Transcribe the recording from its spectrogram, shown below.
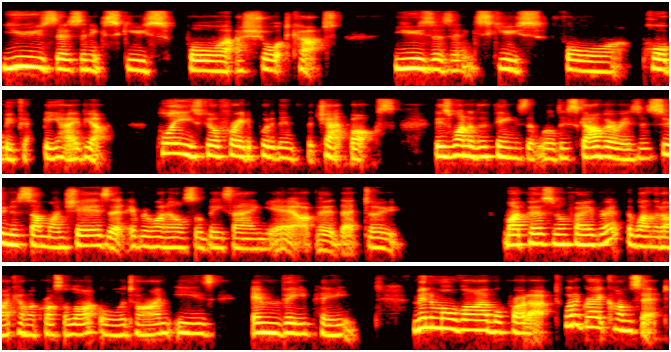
used as an excuse for a shortcut. Used as an excuse for poor behavior, please feel free to put it into the chat box. Because one of the things that we'll discover is as soon as someone shares it, everyone else will be saying, yeah, I've heard that too. My personal favorite, the one that I come across a lot all the time is MVP, minimal viable product. What a great concept.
